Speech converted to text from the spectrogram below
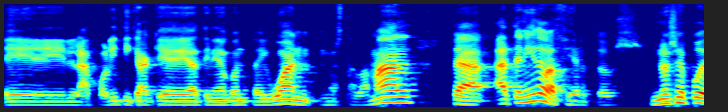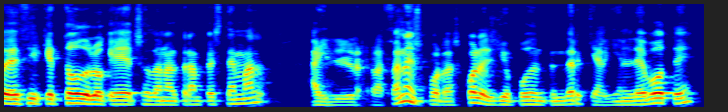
eh, la política que ha tenido con Taiwán no estaba mal. O sea, ha tenido aciertos. No se puede decir que todo lo que ha hecho Donald Trump esté mal. Hay razones por las cuales yo puedo entender que alguien le vote.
